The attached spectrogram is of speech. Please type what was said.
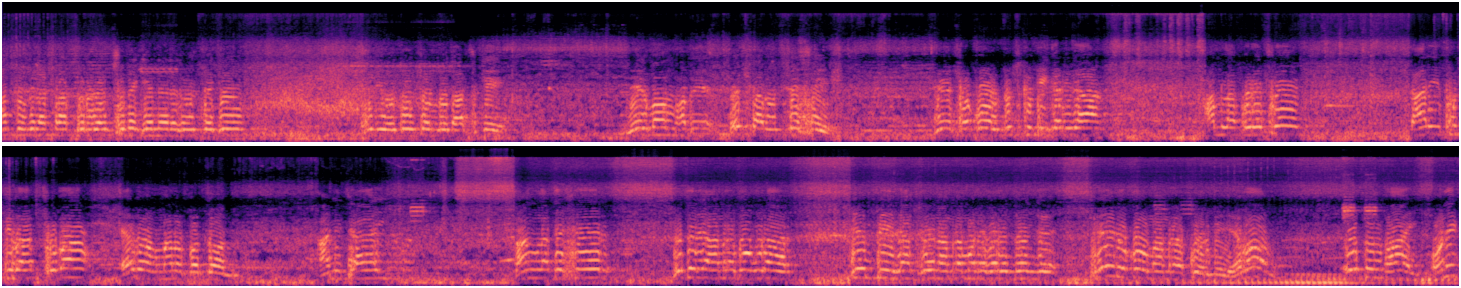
আন্তর্জেলা ট্রাক পরিবহন শ্রী অতুল চন্দ্র দাসকে নির্মমভাবে হত্যার উদ্দেশ্যে যে সকল দুষ্কৃতিকারীরা হামলা করেছে তারই প্রতিবাদ সভা এবং মানববন্ধন। আমি চাই বাংলাদেশের ভিতরে আমরা বগুড়ার বিএনপি রাখবেন, আমরা মনে করেন যে সেই রকম আমরা কর্মী। এবং নতুন ভাই অনেক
